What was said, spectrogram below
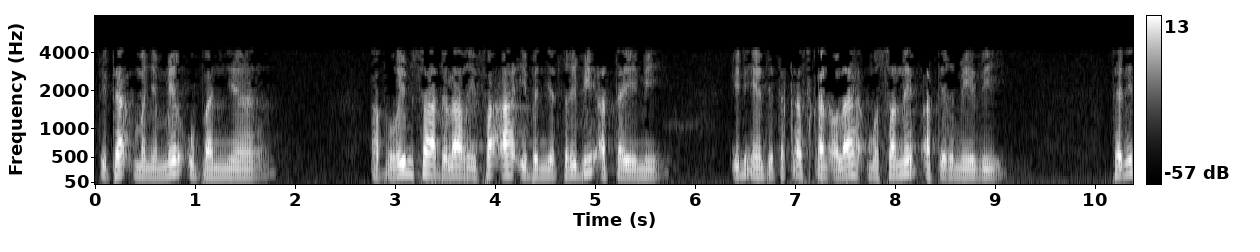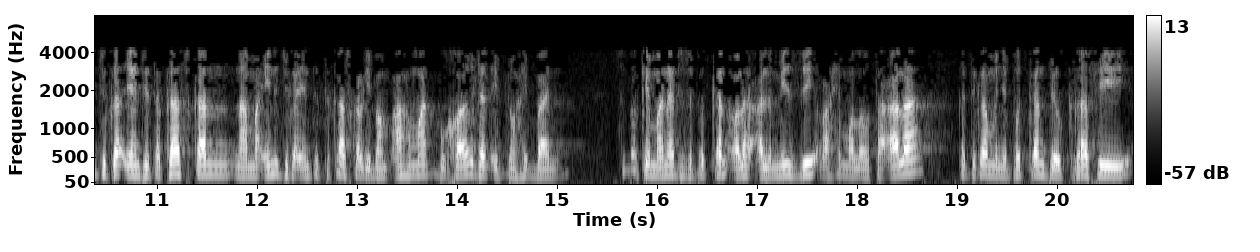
tidak menyemir ubannya. Abu Rimsa adalah Rifa'ah ibn Yathribi At-Taimi. Ini yang ditegaskan oleh Musannif At-Tirmidzi. Dan ini juga yang ditegaskan, nama ini juga yang ditegaskan Imam Ahmad, Bukhari, dan Ibnu Hibban sebagaimana disebutkan oleh Al-Mizzi rahimallahu taala ketika menyebutkan biografi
